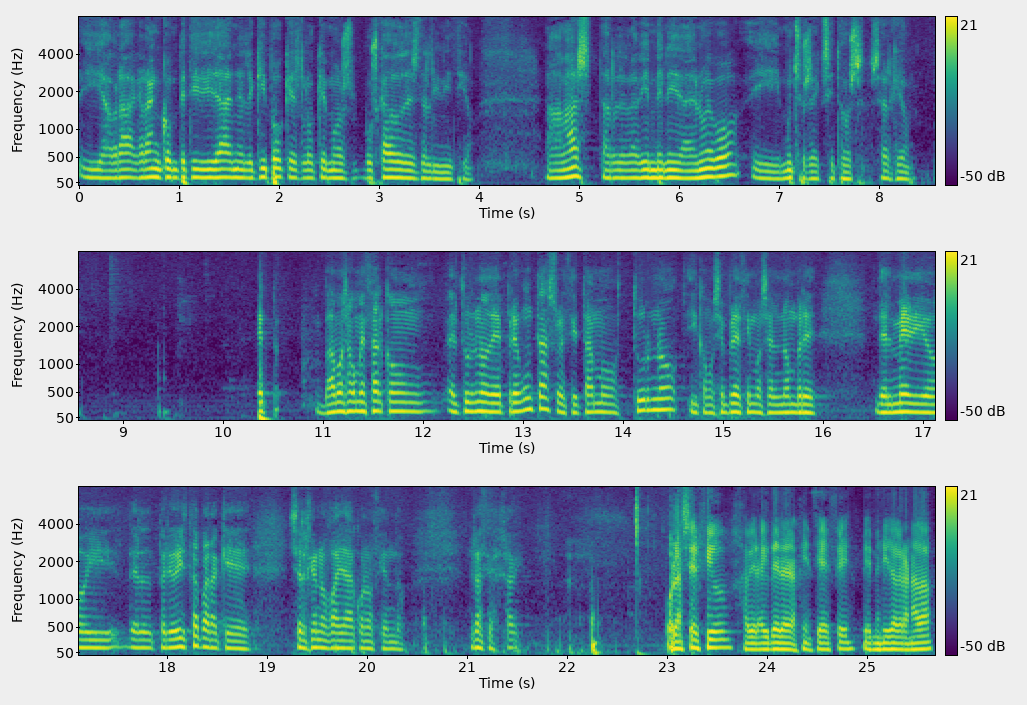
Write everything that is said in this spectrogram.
y habrá gran competitividad en el equipo, que es lo que hemos buscado desde el inicio. Nada más, darle la bienvenida de nuevo y muchos éxitos, Sergio. Vamos a comenzar con el turno de preguntas. Solicitamos turno y, como siempre, decimos el nombre del medio y del periodista para que Sergio nos vaya conociendo. Gracias, Javi. Hola Sergio, Javier Aguilera de la agencia EFE, bienvenido a Granada.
